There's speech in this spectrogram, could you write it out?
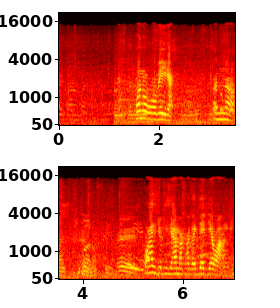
Quando kono obeera bannaawe wanjukiza amaka ga jjajja wange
